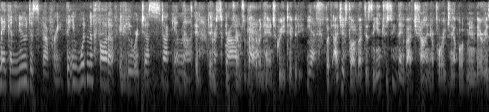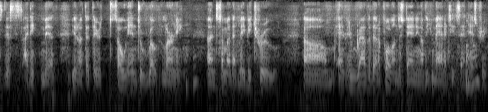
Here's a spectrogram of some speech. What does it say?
make a new discovery that you wouldn't have thought of if you were just stuck in the in, in, prescribed in terms of how to enhance creativity. Yes. But I just thought about this. The interesting thing about China, for example, I mean, there is this, I think, myth, you know, that they're so into rote learning, mm-hmm. and some of that may be true. Um, and, and, rather than a full understanding of the humanities and mm-hmm. history,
